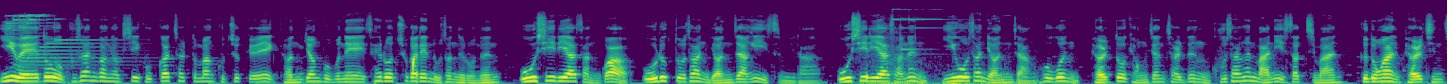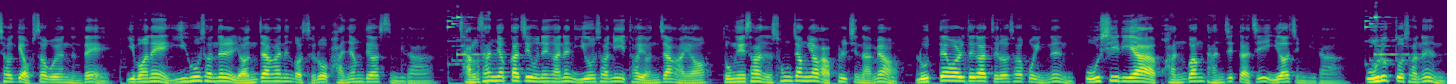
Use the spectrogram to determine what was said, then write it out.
이 외에도 부산광역시 국가철도망 구축계획 변경 부분에 새로 추가된 노선으로는 오시리아선과 오륙도선 연장이 있습니다. 오시리아선은 2호선 연장 혹은 별도 경전철 등 구상은 많이 있었지만 그동안 별 진척이 없어 보였는데 이번에 2호 선을 연장하는 것으로 반영되었습니다. 장산역까지 운행하는 2호선이 더 연장하여 동해선 송정역 앞을 지나며 롯데월드가 들어서고 있는 오시리아 관광단지까지 이어집니다. 오륙도선은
